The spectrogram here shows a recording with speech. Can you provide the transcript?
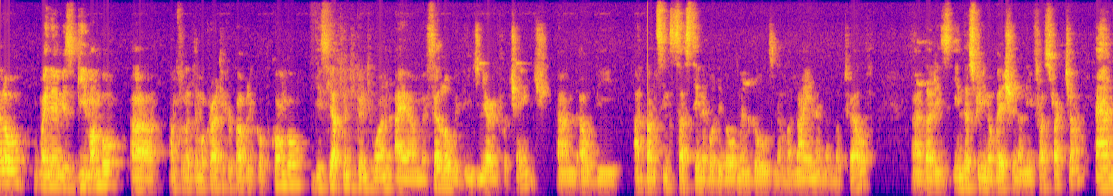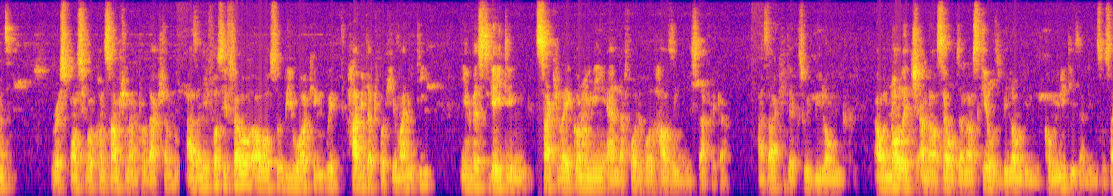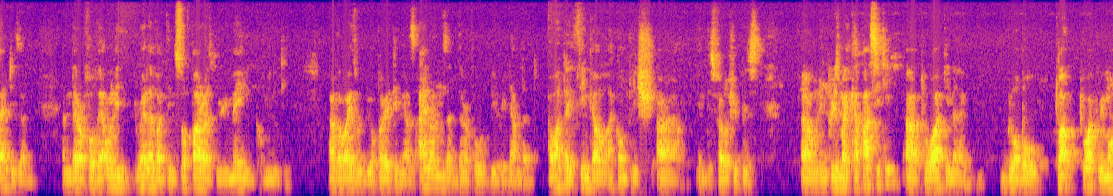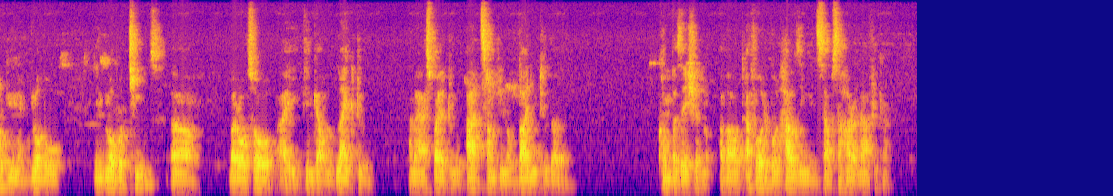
Hello, my name is Guy Mambo. Uh, I'm from the Democratic Republic of Congo. This year, 2021, I am a fellow with Engineering for Change, and I will be advancing Sustainable Development Goals number 9 and number 12. Uh, that is industry, innovation, and infrastructure, and responsible consumption and production. As an E4C fellow, I'll also be working with Habitat for Humanity, investigating circular economy and affordable housing in East Africa. As architects, we belong our knowledge and ourselves and our skills belong in communities and in societies, and, and therefore they're only relevant insofar as we remain in community. Otherwise, we'll be operating as islands and therefore would be redundant. What I think I'll accomplish uh, in this fellowship is I will increase my capacity uh, to work in a global, to work, to work remotely in a global, in global teams. Uh, but also, I think I would like to, and I aspire to add something of value to the conversation about affordable housing in sub-Saharan Africa.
